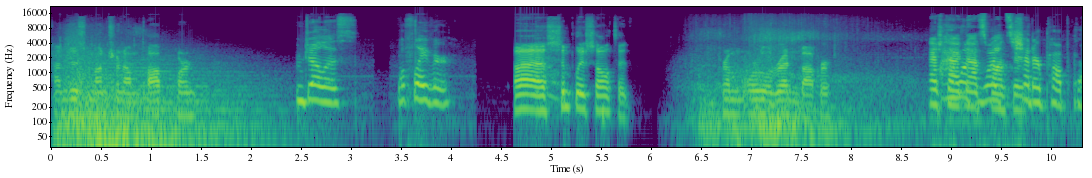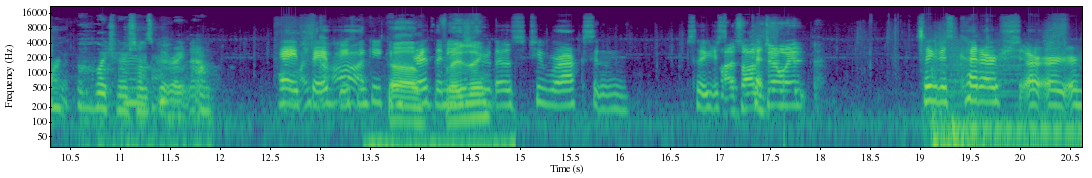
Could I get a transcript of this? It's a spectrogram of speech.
I'm just munching on popcorn. I'm jealous. What flavor? Uh, simply salted. From Orville Redenbacher. I Hashtag want not white sponsored. cheddar popcorn. Oh, white cheddar sounds good right now. Hey, my Fib, do you think you can Uh, thread the needle through those two rocks and so you just That's what I'm doing. So you just cut our sh- our, our, our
